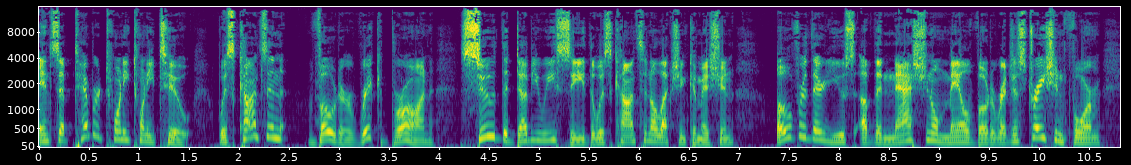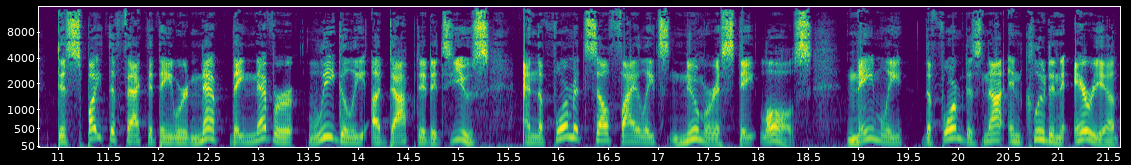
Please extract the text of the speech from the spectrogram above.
In September 2022, Wisconsin voter Rick Braun sued the WEC, the Wisconsin Election Commission, over their use of the National Mail Voter Registration Form, despite the fact that they were ne- they never legally adopted its use, and the form itself violates numerous state laws. Namely, the form does not include an area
